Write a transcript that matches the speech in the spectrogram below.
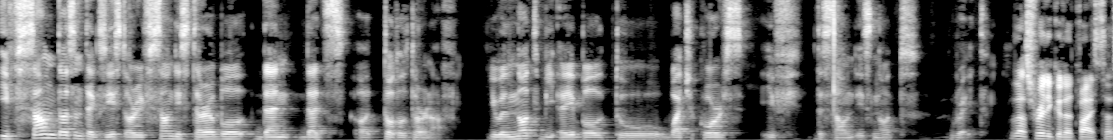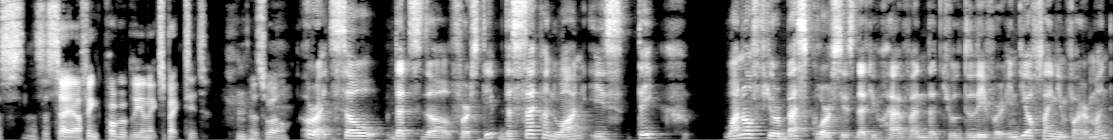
if sound doesn't exist or if sound is terrible, then that's a total turn off. You will not be able to watch a course if the sound is not great. That's really good advice. That's, as I say, I think probably unexpected as well. All right, so that's the first tip. The second one is take one of your best courses that you have and that you'll deliver in the offline environment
